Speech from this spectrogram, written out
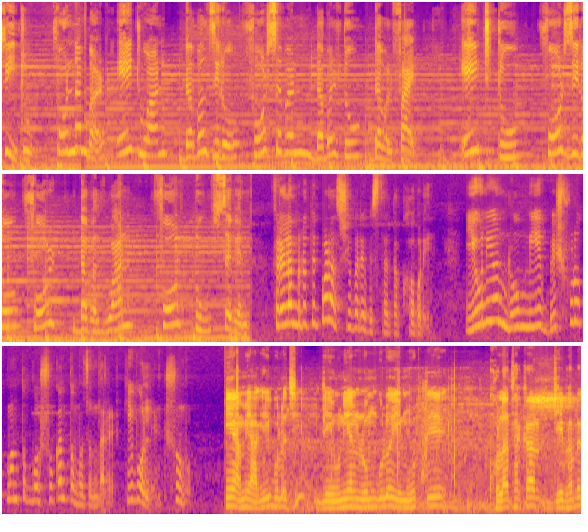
three two phone number eight one double zero four seven double two double five eight two four zero four double one four two seven ফেরালাম বিরতির পর আসছি এবারে বিস্তারিত খবরে। ইউনিয়ন রুম নিয়ে বিস্ফোরক মন্তব্য সুকান্ত মজুমদারের। কি বললেন? শুনব। আমি আগেই বলেছি যে ইউনিয়ন রুমগুলো এই মুহূর্তে খোলা থাকার যেভাবে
